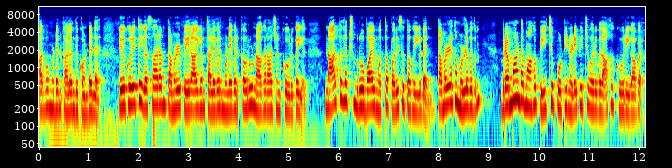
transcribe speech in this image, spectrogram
ஆர்வமுடன் கலந்து கொண்டனர். இதுகுறித்து எஸ்ஆர்எம் தமிழ் பேராயம் தலைவர் முனைவர் கரு நாகராஜன் கூறுகையில் நாற்பது லட்சம் ரூபாய் மொத்த பரிசு தொகையுடன் தமிழகம் முழுவதும் பிரம்மாண்டமாக பேச்சு போட்டி நடைபெற்று வருவதாக கூறிய அவர்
